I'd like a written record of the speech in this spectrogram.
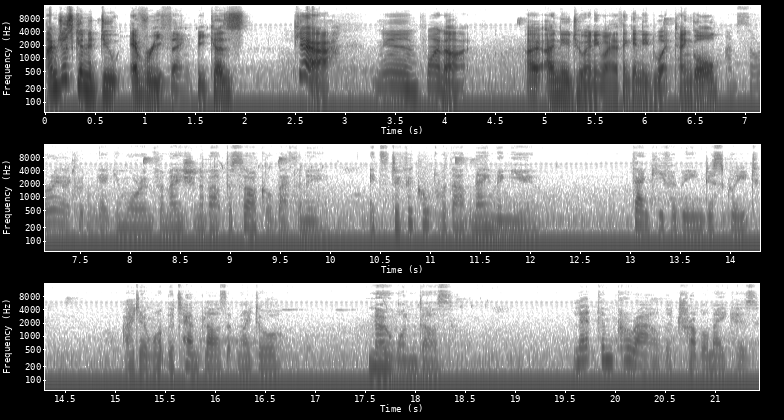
I'm just gonna do everything because, yeah, yeah, why not? I, I need to anyway. I think I need, what, 10 gold? I'm sorry I couldn't get you more information about the Circle, Bethany. It's difficult without naming you. Thank you for being discreet. I don't want the Templars at my door. No one does. Let them corral the troublemakers.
